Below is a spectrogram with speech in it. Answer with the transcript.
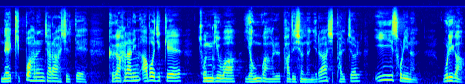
내 기뻐하는 자라 하실 때 그가 하나님 아버지께 존귀와 영광을 받으셨느니라 18절 이 소리는 우리가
